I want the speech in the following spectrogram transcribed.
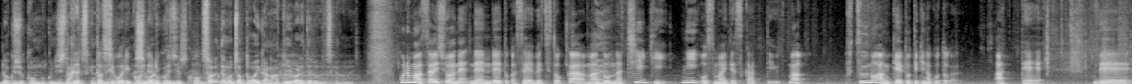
60項目にしたんですけど、ね、絞り込んで60項目。それでもちょっと多いかなと言われてるんですけどね。これまあ最初はね年齢とか性別とか、まあ、どんな地域にお住まいですかっていう、はい、まあ普通のアンケート的なことがあってで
